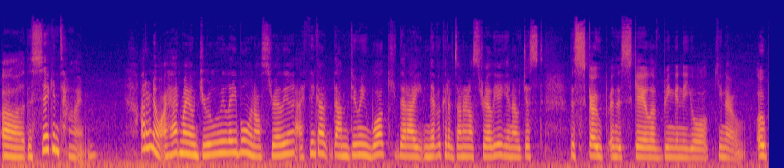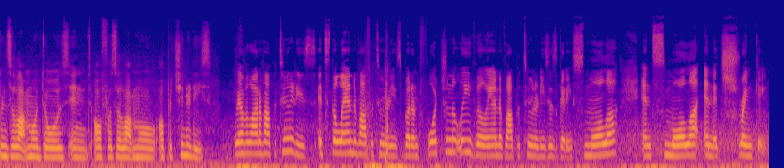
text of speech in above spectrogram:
Uh, the second time, I don't know, I had my own jewelry label in Australia. I think I, I'm doing work that I never could have done in Australia, you know, just the scope and the scale of being in New York, you know, opens a lot more doors and offers a lot more opportunities. We have a lot of opportunities. It's the land of opportunities, but unfortunately, the land of opportunities is getting smaller and smaller and it's shrinking.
